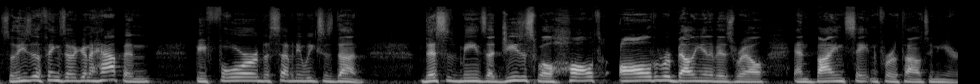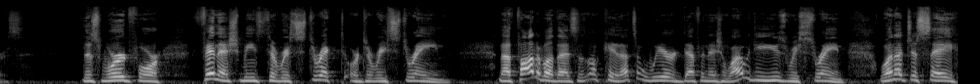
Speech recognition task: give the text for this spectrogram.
So these are the things that are going to happen before the 70 weeks is done. This means that Jesus will halt all the rebellion of Israel and bind Satan for a thousand years. This word for finish means to restrict or to restrain. Now, I thought about that and says, okay, that's a weird definition. Why would you use restrain? Why not just say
